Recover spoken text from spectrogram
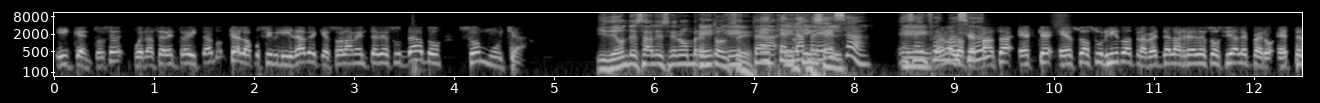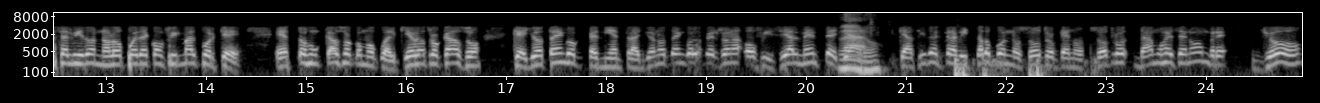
y que entonces pueda ser entrevistado, que la posibilidad de que solamente de sus datos son muchas. ¿Y de dónde sale ese nombre Eh, entonces? Está en la prensa, esa Bueno, lo que pasa es que eso ha surgido a través de las redes sociales, pero este servidor no lo puede confirmar porque esto es un caso como cualquier otro caso que yo tengo, que mientras yo no tengo la persona oficialmente ya que ha sido entrevistado por nosotros, que nosotros damos ese nombre, yo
